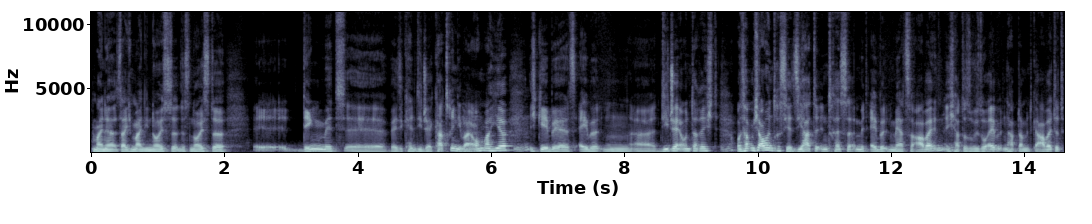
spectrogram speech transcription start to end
meine, sag ich mal, die neueste, das neueste äh, Ding mit, äh, wer sie kennt, DJ Katrin, die war ja auch mal hier. Ich gebe jetzt Ableton äh, DJ-Unterricht und es hat mich auch interessiert. Sie hatte Interesse, mit Ableton mehr zu arbeiten. Ich hatte sowieso Ableton, habe damit gearbeitet.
